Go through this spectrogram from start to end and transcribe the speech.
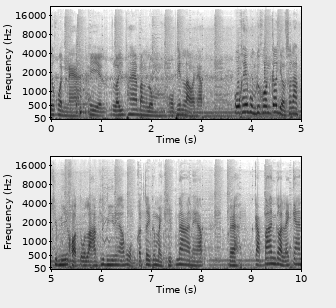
ทุกคนนะไอ้ร้อยห้าบังลมโอเพนเรานะครับโอเคผมทุกคนก็เดี๋ยวสำหรับคลิปนี้ขอตัวลาคลิปนี้นะครับผมก็เจอกันใหม่คลิปหน้านะครับโอเคกลับบ้านก่อนแล้วกัน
